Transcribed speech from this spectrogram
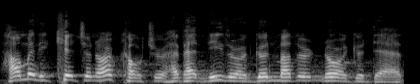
how many kids in our culture have had neither a good mother nor a good dad?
